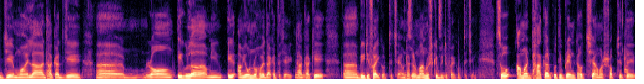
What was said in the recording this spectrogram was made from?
যে ময়লা ঢাকার যে রং এগুলা আমি আমি অন্যভাবে দেখাতে চাই। ঢাকাকে বিউটিফাই করতে চাই। এবং ঢাকার মানুষকে বিউটিফাই করতে চাই। সো আমার ঢাকার প্রতি প্রেমটা হচ্ছে আমার সবচেয়ে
